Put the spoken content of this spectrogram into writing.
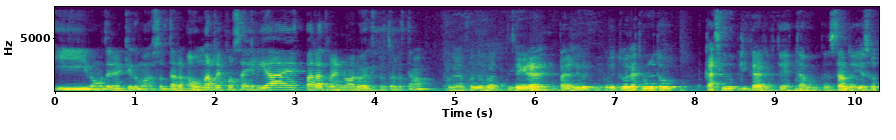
Y vamos a tener que tomar, soltar aún más responsabilidades para traernos a los expertos de los temas. Porque en el fondo, para integrar, para, porque tú hablaste un minuto casi duplicar, ustedes están pensando, y eso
